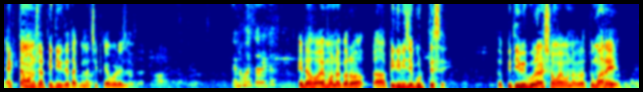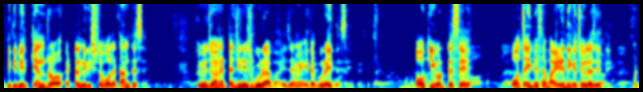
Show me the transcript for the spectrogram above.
একটা মানুষ আর পৃথিবীতে থাকবে না ছিটকে পড়ে যাবে। কেন হয় স্যার এটা? এটা হয় মনে করো আহ, পৃথিবী যে ঘুরতেছে তো পৃথিবী ঘুরার সময় মনে করো তোমারে পৃথিবীর কেন্দ্র একটা নির্দিষ্ট বলে টানতেছে। তুমি যখন একটা জিনিস ঘুরাবা, এই যে আমি এটা ঘুরাইতেছি, ও কি করতেছে? ও চাইতেছে বাইরের দিকে চলে যাইতে বাট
